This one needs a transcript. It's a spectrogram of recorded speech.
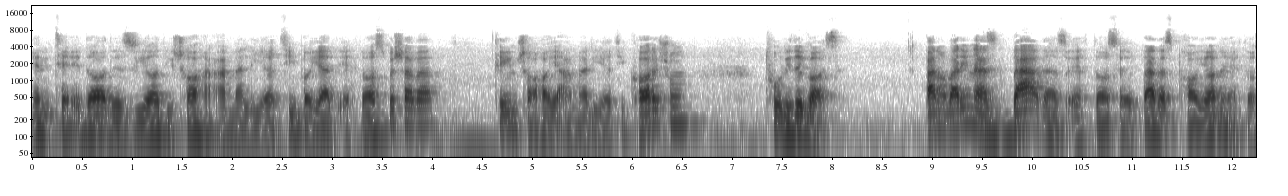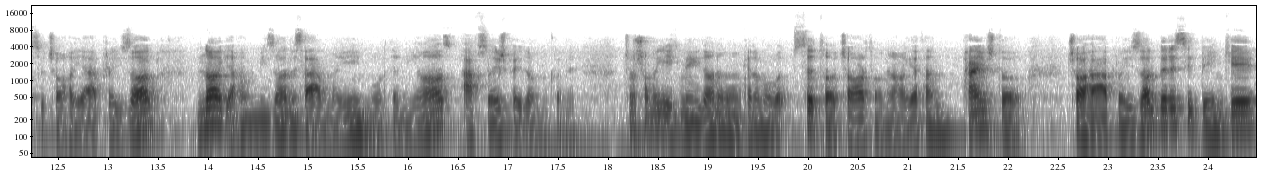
یعنی تعداد زیادی چاه عملیاتی باید احداث بشود که این عملیاتی کارشون تولید گاز. بنابراین از بعد از احداث بعد از پایان احداث چاهای اپریزال ناگهان میزان سرمایه مورد نیاز افزایش پیدا می‌کنه. چون شما یک میدان ممکنه با سه تا چهار تا نهایتا پنج تا چاه اپرایزال برسید به اینکه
